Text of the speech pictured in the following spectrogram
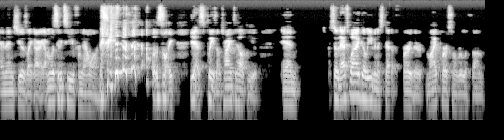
And then she was like, all right, I'm listening to you from now on. I was like, yes, please, I'm trying to help you. And so that's why I go even a step further. My personal rule of thumb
